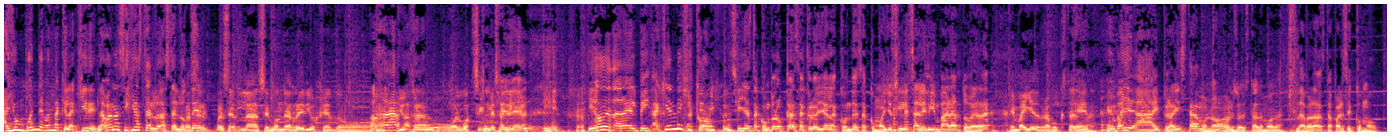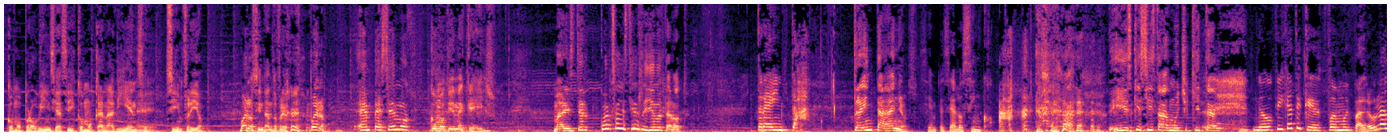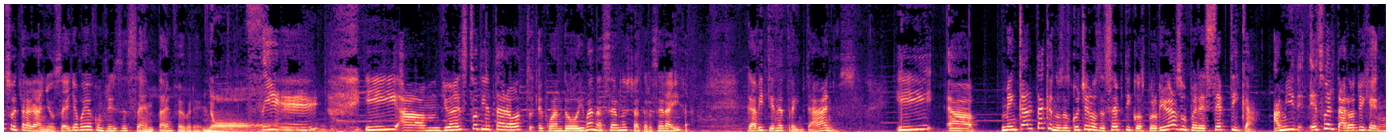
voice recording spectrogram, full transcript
hay un buen de banda que la quiere. La van a seguir hasta el, hasta el hotel. Va a, ser, la segunda Radiohead o YouTube o algo así. ¿Y, dónde dará el pi? Aquí en México. Sí, ya hasta compró casa, creo, ya en la Condesa. Como a ellos sí les sale bien barato, ¿verdad? En Valle de Bravo que está de moda. En Valle, ay, pero ahí estamos, ¿no? Por eso está de moda. La verdad hasta parece como, como provincia, así como canadiense, eh. sin frío. Bueno, sin tanto frío. bueno, empecemos como tiene que ir. Marister, ¿cuántos años tienes leyendo el tarot? 30. 30 años. Sí, empecé a los 5. y es que sí estabas muy chiquita. No, fíjate que fue muy padre. Una soy tragaños, ¿eh? Ya voy a cumplir 60 en febrero. No. Sí. Y yo estudié tarot eh, cuando iban a ser nuestra tercera hija. Gaby tiene 30 años. Y uh, me encanta que nos escuchen los escépticos, porque yo era súper escéptica. A mí, eso del tarot, yo dije,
